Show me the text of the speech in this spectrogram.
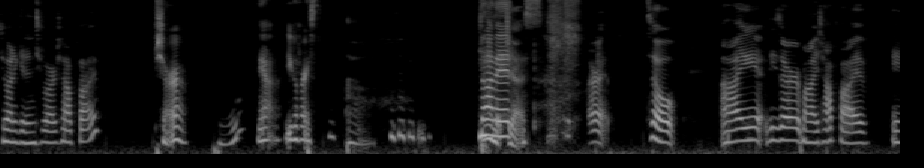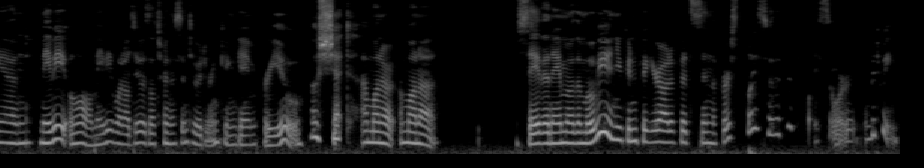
Do you want to get into our top five? sure. Mhm. Yeah, you go first. Oh. Not Damn it. Jess. All right. So, I these are my top five, and maybe oh maybe what I'll do is I'll turn this into a drinking game for you. Oh shit. I'm gonna I'm gonna say the name of the movie, and you can figure out if it's in the first place or the fifth place or in between.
